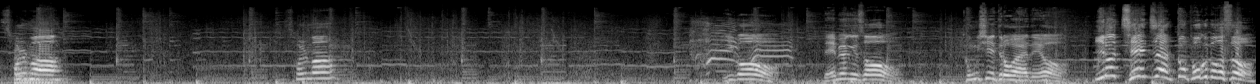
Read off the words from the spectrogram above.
설마 설마 이거 네 명이서 동시에 들어와야 돼요. 이런 젠장 또 버그 먹었어.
